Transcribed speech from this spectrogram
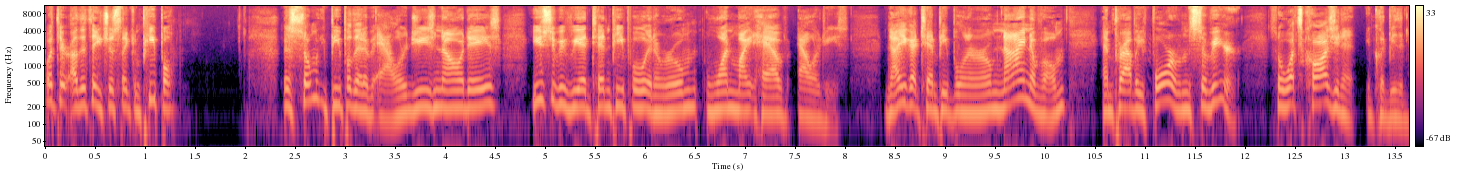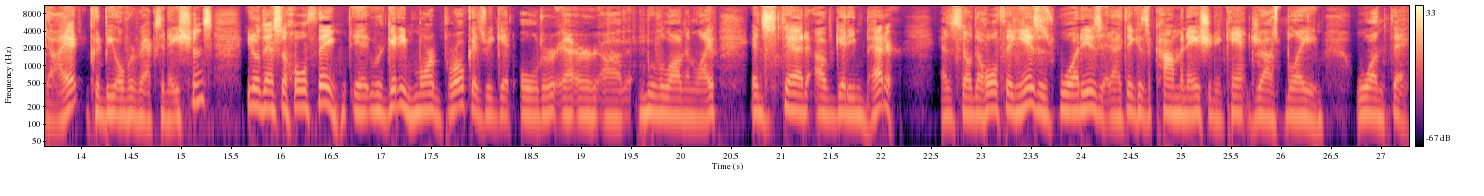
but there are other things, just like in people. There's so many people that have allergies nowadays. Used to be if you had 10 people in a room, one might have allergies. Now you got 10 people in a room, nine of them, and probably four of them severe. So what's causing it? It could be the diet. It could be over vaccinations. You know, that's the whole thing. It, we're getting more broke as we get older uh, or uh, move along in life instead of getting better. And so the whole thing is, is what is it? I think it's a combination. You can't just blame one thing.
